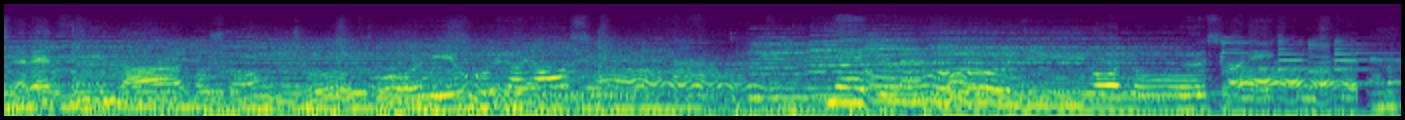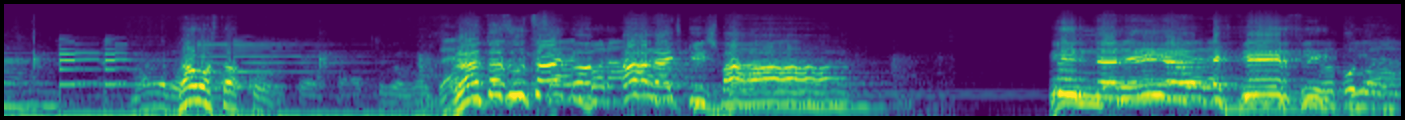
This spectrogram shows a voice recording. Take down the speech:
Szeretném látosom csókolni újra jasszal. Nélkül. Na most akkor. Lent az utcákban áll egy kis bár. Minden éjjel egy férfi oda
